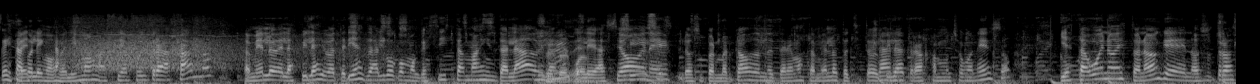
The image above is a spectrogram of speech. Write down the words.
esta venimos, colecta. Venimos así a full trabajando. También lo de las pilas y baterías es algo como que sí está más instalado en las delegaciones, los supermercados donde tenemos también los tachitos de pilas trabajan mucho con eso. Y está bueno esto, ¿no? Que nosotros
